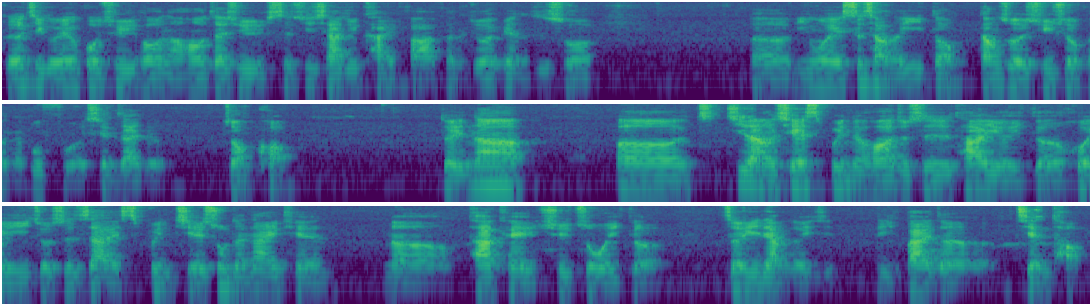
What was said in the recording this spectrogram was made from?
隔几个月过去以后，然后再去实际下去开发，可能就会变成是说，呃，因为市场的异动，当初的需求可能不符合现在的。状况，对，那呃，既然有切 Spring 的话，就是他有一个会议，就是在 Spring 结束的那一天，那他可以去做一个这一两个礼拜的检讨。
